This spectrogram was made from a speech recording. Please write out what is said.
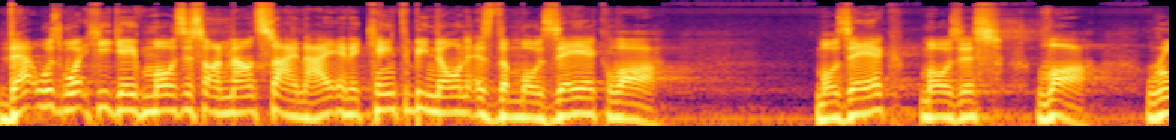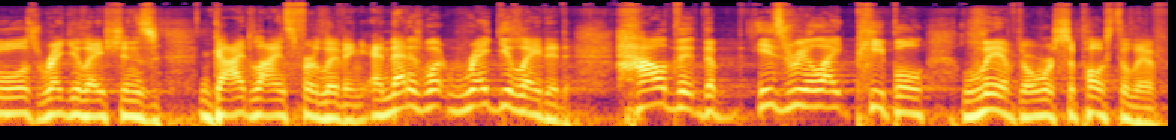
That was what he gave Moses on Mount Sinai, and it came to be known as the Mosaic Law. Mosaic, Moses, law rules, regulations, guidelines for living. And that is what regulated how the, the Israelite people lived or were supposed to live.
